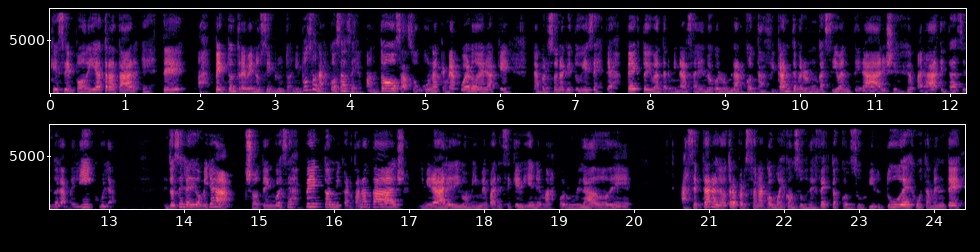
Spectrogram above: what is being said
que se podía tratar este aspecto entre Venus y Plutón. Y puso unas cosas espantosas. Una que me acuerdo era que la persona que tuviese este aspecto iba a terminar saliendo con un narcotraficante, pero nunca se iba a enterar. Y yo dije, pará, te estás haciendo la película. Entonces le digo, mira, yo tengo ese aspecto en mi carta natal. Y mira, le digo, a mí me parece que viene más por un lado de aceptar a la otra persona como es, con sus defectos, con sus virtudes, justamente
